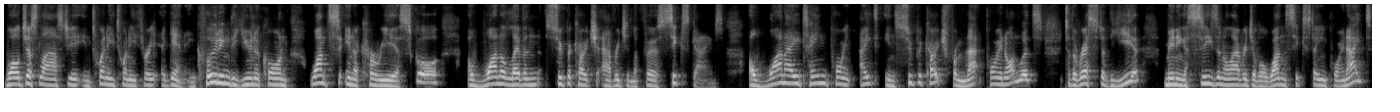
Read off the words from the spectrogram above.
While just last year in 2023, again, including the unicorn once in a career score, a 111 Supercoach average in the first six games, a 118.8 in Supercoach from that point onwards to the rest of the year, meaning a seasonal average of a 116.8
